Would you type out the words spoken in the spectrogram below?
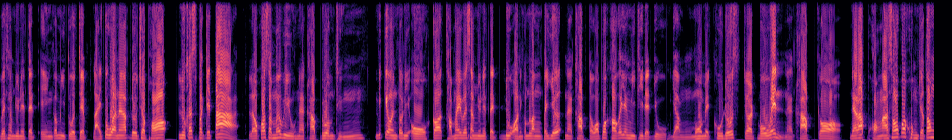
เวสต์แฮมยูไนเต็ดเองก็มีตัวเจ็บหลายตัวนะครับ โดยเฉพาะลูคัสปาเกต้าแล้วก็ซัมเมอร์วิลนะครับ รวมถึง มิเกลอันโตนิโอก็ทำให้เวสต์แฮมยูไนเต็ดดูอ่อนกำลังไปเยอะนะครับ แต่ว่าพวกเขาก็ยังมีทีเด็ดอยู่อย่างโมฮัมเหม็ดคูดุสจอร์ดโบเวนนะครับ ก็แนวรับของอาร์เซนอลก็คงจะต้อง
